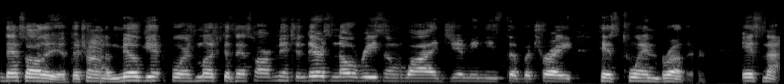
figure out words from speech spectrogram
That's all it is. They're trying to milk it for as much because, as Harv mentioned, there's no reason why Jimmy needs to betray his twin brother. It's not.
